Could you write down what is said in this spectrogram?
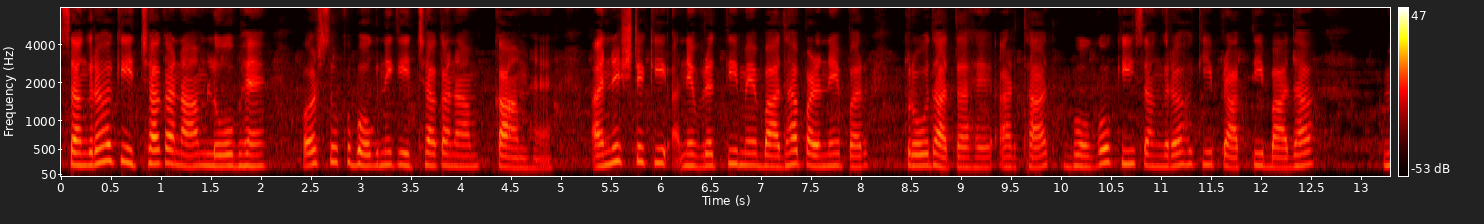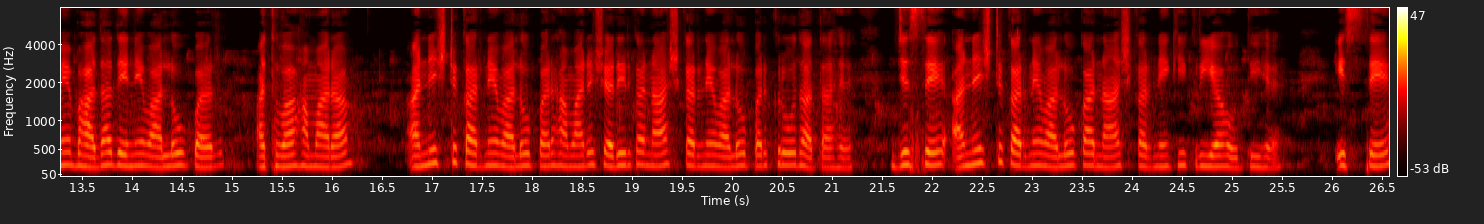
संग्रह की इच्छा का नाम लोभ है और सुख भोगने की इच्छा का नाम काम है। अनिष्ट की निवृत्ति में बाधा पड़ने पर क्रोध आता है, अर्थात भोगों की संग्रह की प्राप्ति बाधा में बाधा देने वालों पर अथवा हमारा अनिष्ट करने वालों पर, हमारे शरीर का नाश करने वालों पर क्रोध आता है, जिससे अनिष्ट करने वालों का नाश करने की क्रिया होती है। इससे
